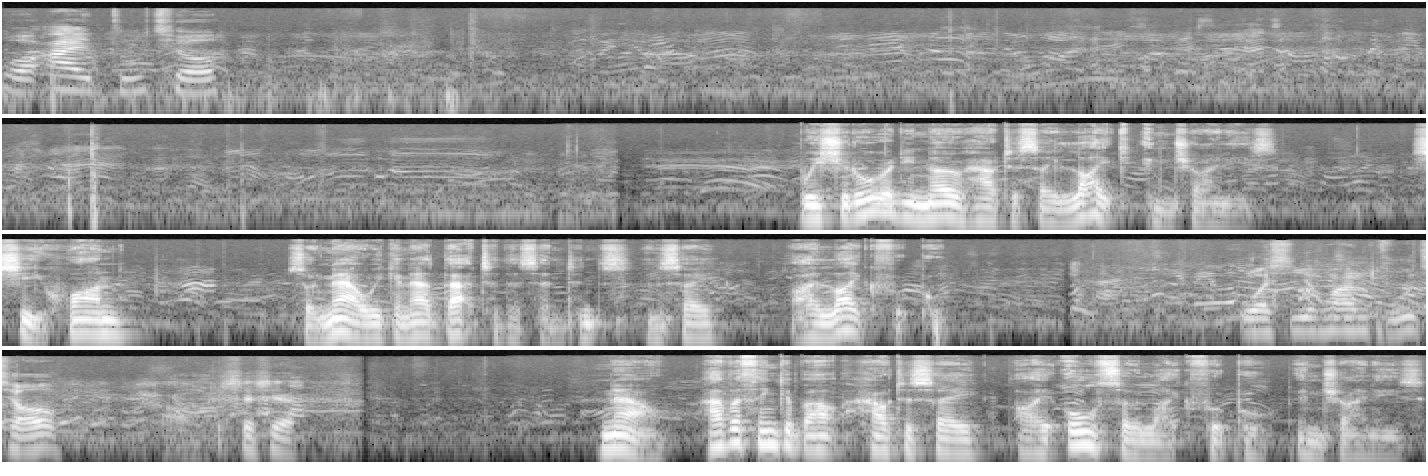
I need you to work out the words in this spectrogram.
我爱足球。We should already know how to say like in Chinese. 喜欢 so now we can add that to the sentence and say, I like football. 我喜欢足球。谢谢. Now, have a think about how to say, I also like football in Chinese.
